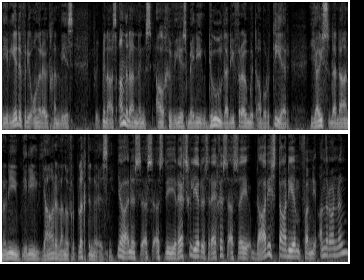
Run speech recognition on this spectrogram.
die rede vir die onderhoud gaan wees. Ek bedoel daar's ander handings al gewees met die doel dat die vrou moet aborteer juis sodat daar nou nie hierdie jarelange verpligtinge is nie. Ja, en as as as die regsgeleerdes reg is as hy op daardie stadium van die aanranding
